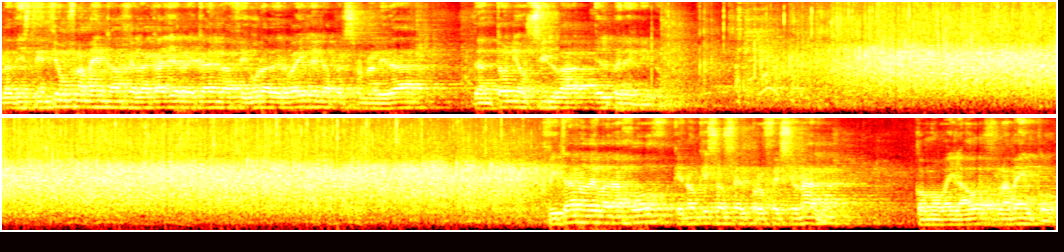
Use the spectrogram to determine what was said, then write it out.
la distinción flamenca Ángel Lacalle recae en la figura del baile y la personalidad de Antonio Silva el Peregrino. Gitano de Badajoz que no quiso ser profesional como bailador flamenco,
